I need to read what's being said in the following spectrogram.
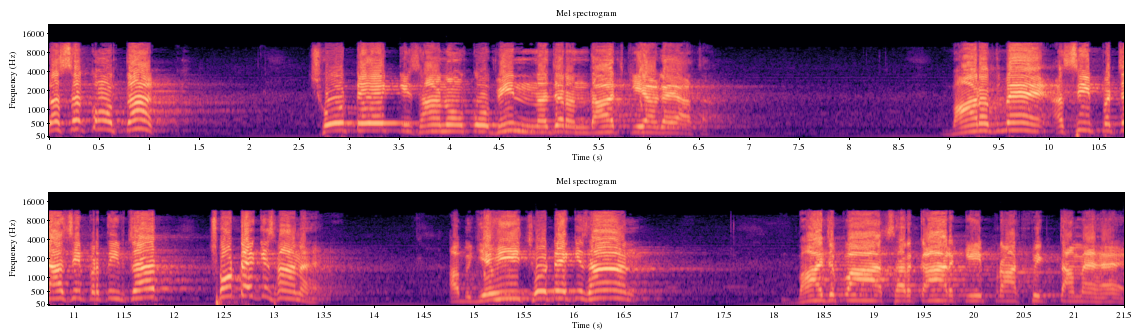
दशकों तक छोटे किसानों को भी नजरअंदाज किया गया था। भारत में 80 पचासी प्रतिशत छोटे किसान हैं। अब यही छोटे किसान, भाजपा सरकार की प्राथमिकता में है।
